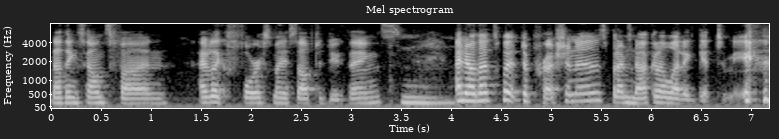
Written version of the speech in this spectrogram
nothing sounds fun. I like force myself to do things. Mm. I know that's what depression is, but I'm not gonna let it get to me.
